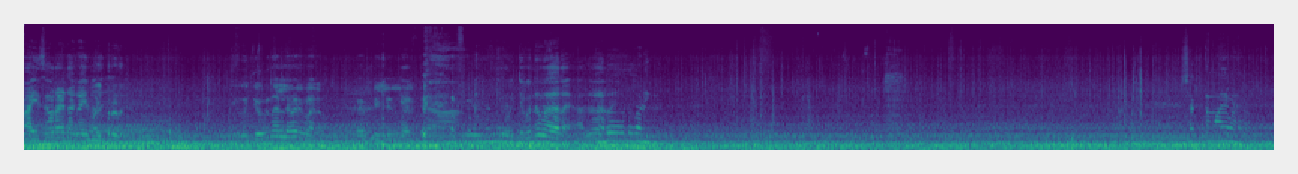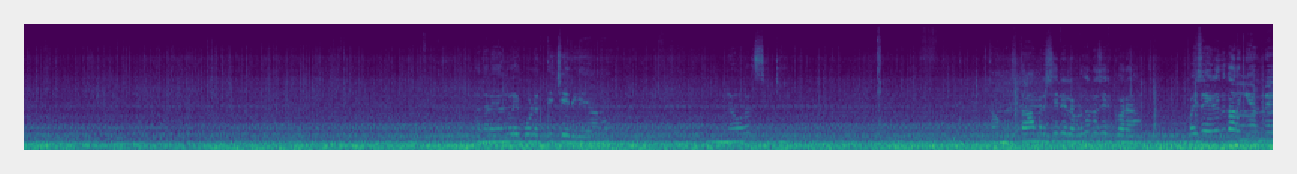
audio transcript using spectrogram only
പൈസ യൂട്യൂബ് നല്ല വരുമാനം. വേറെ അത് വേറെ. ശക്തമായ എത്തിച്ചേരുകയാണ്. താമരശ്ശേരി അല്ല ഇവിടെ ശരിക്കും പറയാം? പൈസ ഇത് കറങ്ങി വരണ്ടേ?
